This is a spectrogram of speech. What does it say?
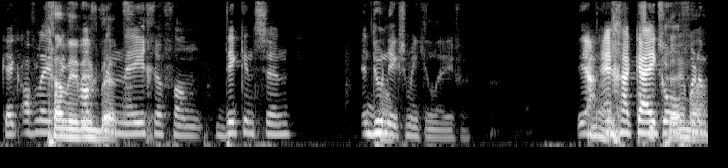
kijk aflevering weer in 8 bed. en 9 van Dickinson en doe Oh. niks met je leven. Ja, Nee, en ga kijken of er een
